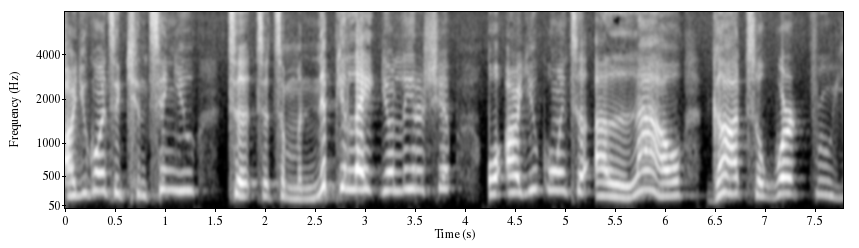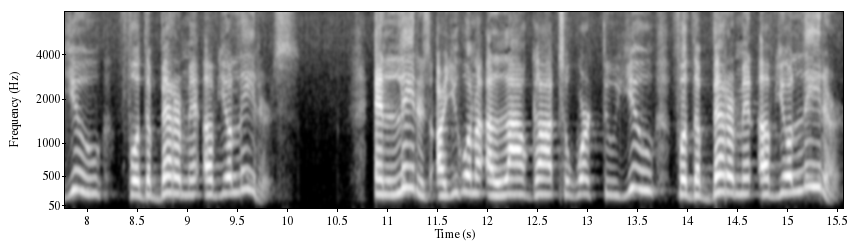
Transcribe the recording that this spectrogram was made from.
Are you going to continue to, to, to manipulate your leadership? Or are you going to allow God to work through you for the betterment of your leaders? And leaders, are you going to allow God to work through you for the betterment of your leader?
